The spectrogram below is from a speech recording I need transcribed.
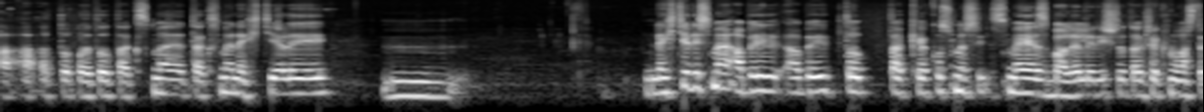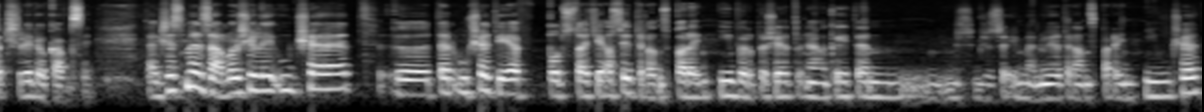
a, a tohleto, tak jsme, tak jsme nechtěli mm, nechtěli jsme, aby, aby to tak, jako jsme, jsme je zbalili, když to tak řeknu, a strčili do kapsy. Takže jsme založili účet. Eh, ten účet je v podstatě asi transparentní, protože je to nějaký ten, myslím, že se jmenuje transparentní účet.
